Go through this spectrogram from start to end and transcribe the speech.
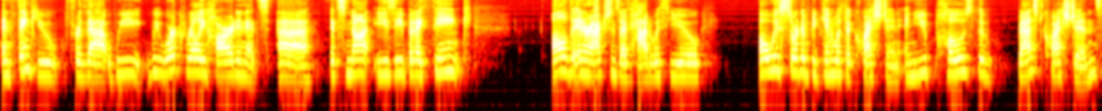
and thank you for that. We we work really hard, and it's uh, it's not easy. But I think all of the interactions I've had with you always sort of begin with a question, and you pose the best questions.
